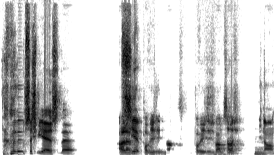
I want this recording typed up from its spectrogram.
To było prześmieszne. Ale się- powiedzieć, wam, powiedzieć wam coś? No.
